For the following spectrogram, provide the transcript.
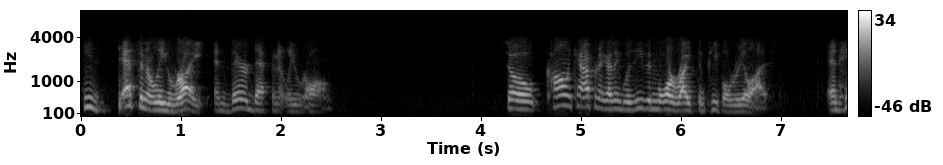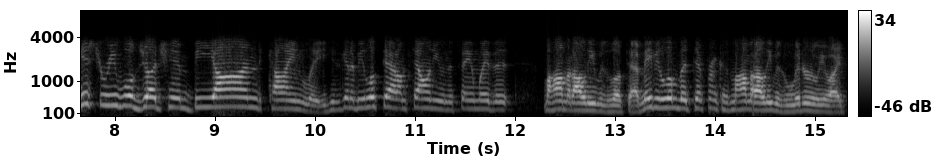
he's definitely right, and they're definitely wrong. So Colin Kaepernick, I think, was even more right than people realized. And history will judge him beyond kindly. He's going to be looked at, I'm telling you, in the same way that Muhammad Ali was looked at. Maybe a little bit different because Muhammad Ali was literally like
